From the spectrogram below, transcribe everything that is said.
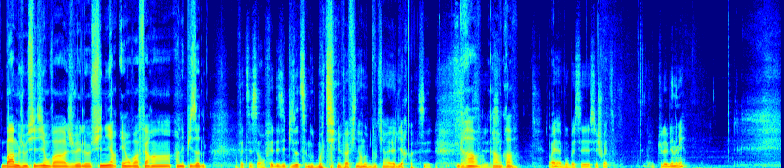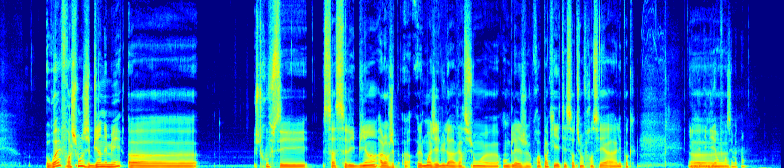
bam, je me suis dit, on va, je vais le finir et on va faire un, un épisode. En fait, c'est ça, on fait des épisodes, ça nous motive à finir nos bouquins et à lire, quoi. C'est... Grave, grave, grave. Ouais, bon, bah, c'est, c'est chouette. Tu l'as bien aimé? Ouais, franchement, j'ai bien aimé. Euh, Je trouve c'est ça se lit bien. Alors, j'ai- alors, moi, j'ai lu la version euh, anglaise. Je crois pas qu'il était sorti en français à l'époque. il, il y est en Euh, français maintenant?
